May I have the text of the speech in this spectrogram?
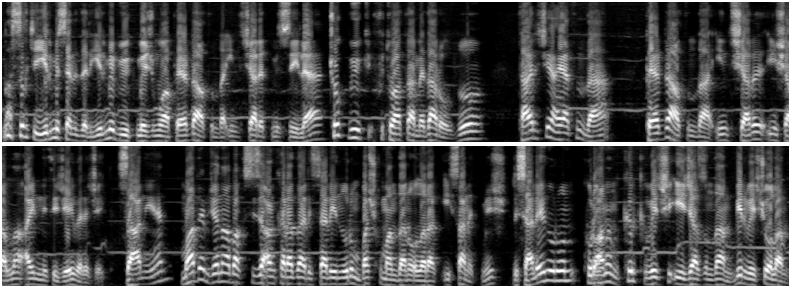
nasıl ki 20 senedir 20 büyük mecmua perde altında intişar etmesiyle çok büyük fütuhata medar oldu. Tarihçi hayatında perde altında intişarı inşallah aynı neticeyi verecek. Saniyen, madem Cenab-ı Hak size Ankara'da Risale-i Nur'un başkumandanı olarak ihsan etmiş, Risale-i Nur'un Kur'an'ın 40 veçi icazından bir veçi olan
